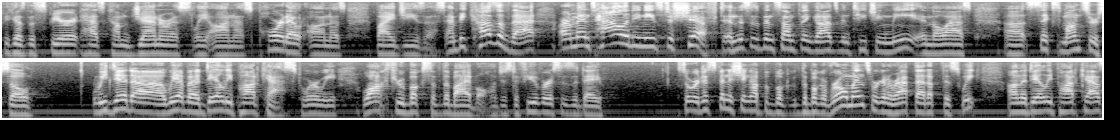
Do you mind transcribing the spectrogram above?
because the Spirit has come generously on us, poured out on us by Jesus. And because of that, our mentality needs to shift. And this has been something God's been teaching me in the last uh, six months or so we did uh, we have a daily podcast where we walk through books of the bible just a few verses a day so we're just finishing up book, the book of Romans. We're going to wrap that up this week on the daily podcast.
